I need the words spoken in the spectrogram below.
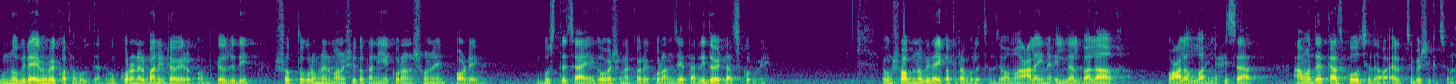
এবং নবীরা এভাবে কথা বলতেন। এবং কোরআনের বাণীটাও এরকম। কেউ যদি সত্য গ্রহণের মানসিকতা নিয়ে কোরআন শোনে, পড়ে, বুঝতে চায়, গবেষণা করে, কোরআন যে তার হৃদয়ে টাচ করবে। এবং সব নবীরা এই কথাটা বলেছেন যে ওমা আলাইনা ইল্লাল বালাগ ও আল্লাহিল হিসাব। আমাদের কাজ পৌঁছে দেওয়া, এর চেয়ে বেশি কিছু না।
